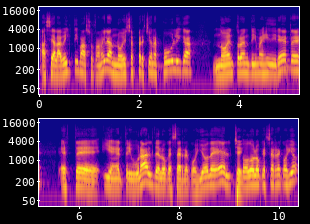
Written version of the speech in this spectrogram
hacia la víctima, a su familia, no hizo expresiones públicas, no entró en dimes y diretes, Este, y en el tribunal, de lo que se recogió de él, Sí. todo lo que se recogió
